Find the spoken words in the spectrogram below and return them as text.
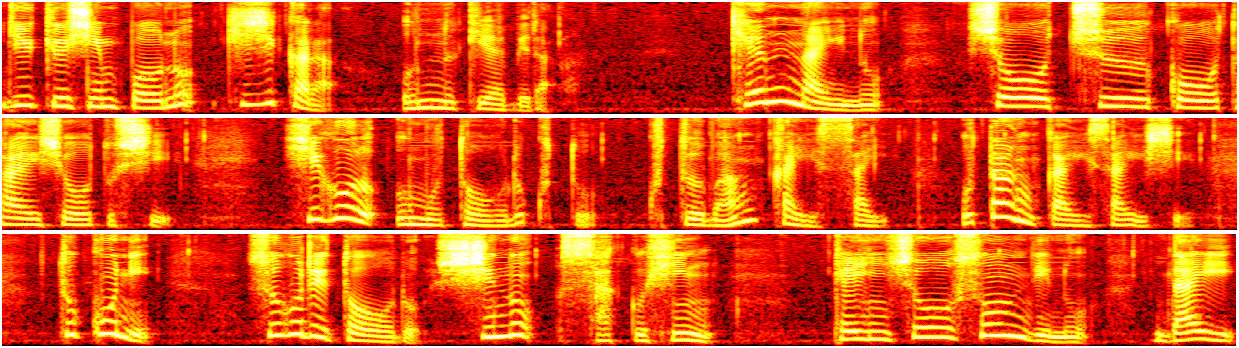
琉球新報の記事からうんぬきやびら。県内の小中高対象とし日頃生む登録とクトゥバン開催歌ん開催し特に優れ通る死ぬ作品検証すんでぬ第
